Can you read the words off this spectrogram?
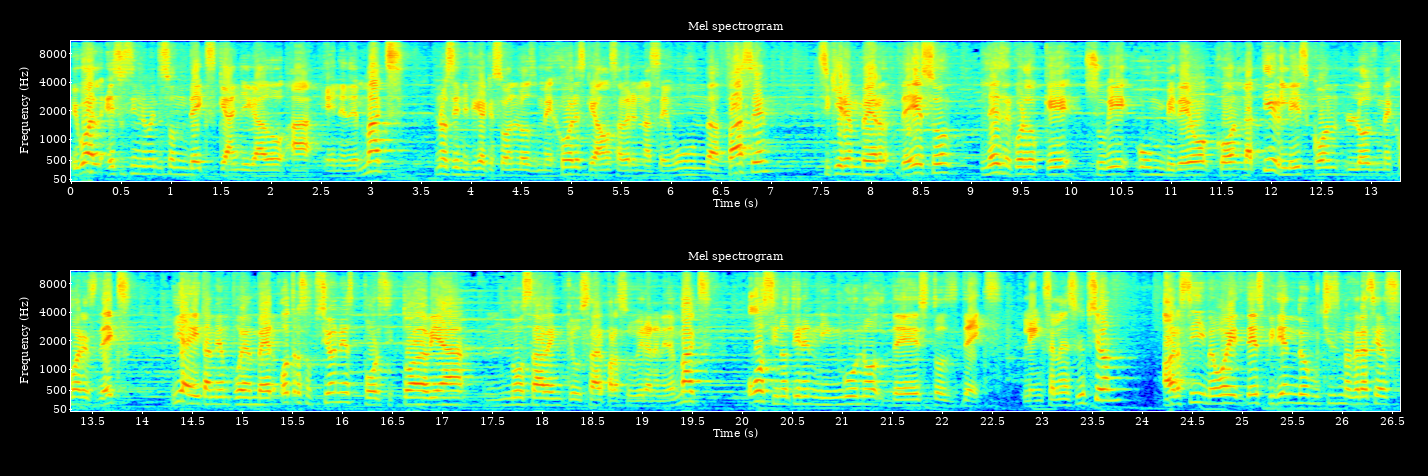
Igual, esos simplemente son decks que han llegado a ND Max no significa que son los mejores que vamos a ver en la segunda fase. Si quieren ver de eso, les recuerdo que subí un video con la tier list con los mejores decks. Y ahí también pueden ver otras opciones por si todavía no saben qué usar para subir a Nene Max. O si no tienen ninguno de estos decks. Links en la descripción. Ahora sí, me voy despidiendo. Muchísimas gracias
